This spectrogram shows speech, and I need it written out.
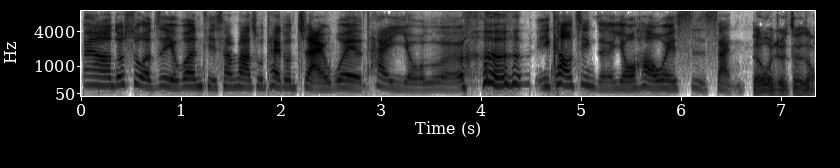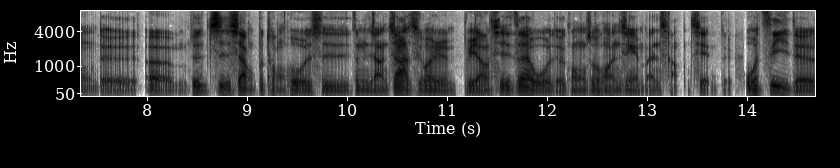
对啊，都是我自己问题，散发出太多宅味，太油了，一靠近整个油耗味四散。所以我觉得这种的，呃，就是志向不同，或者是怎么讲，价值观有点不一样。其实，在我的工作环境也蛮常见的。我自己的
